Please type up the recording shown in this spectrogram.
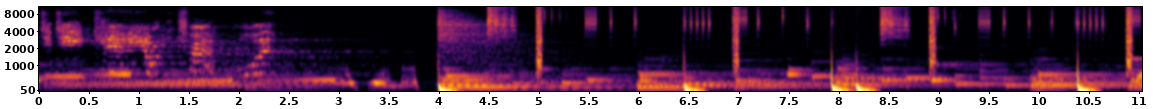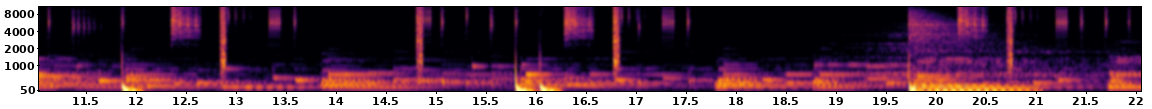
DK on the track, boy. thank you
